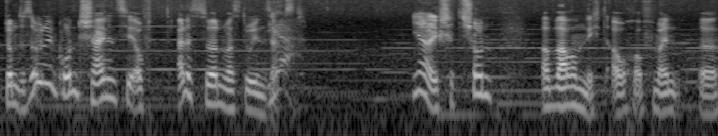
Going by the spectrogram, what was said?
Stimmt, aus irgendeinem Grund scheinen sie auf alles zu hören, was du ihnen sagst. Ja, ich schätze schon. Aber warum nicht auch auf mein... Äh,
